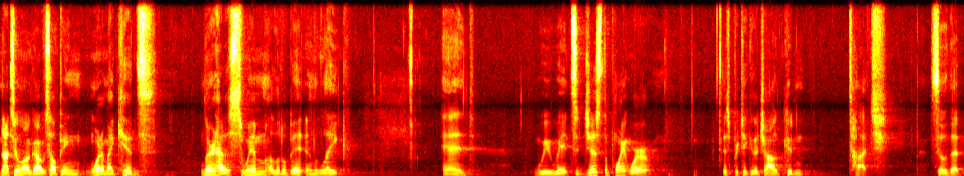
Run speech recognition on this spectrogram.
Not too long ago, I was helping one of my kids learn how to swim a little bit in the lake. And we went to just the point where this particular child couldn't touch, so that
